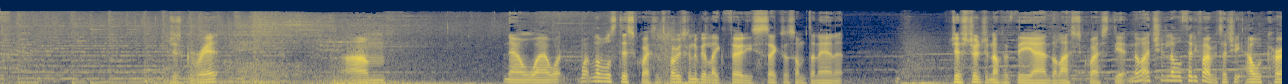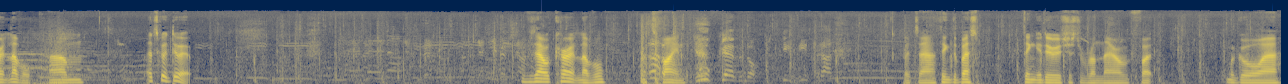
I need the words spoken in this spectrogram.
Which is great. Um, now, uh, what what level's this quest? It's probably going to be like 36 or something, ain't it? Just judging off of the uh, the last quest. Yeah, no, actually level 35. It's actually our current level. Um, let's go do it. If it's our current level, that's fine. But uh, I think the best thing to do is just run there on foot. We'll go, uh,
